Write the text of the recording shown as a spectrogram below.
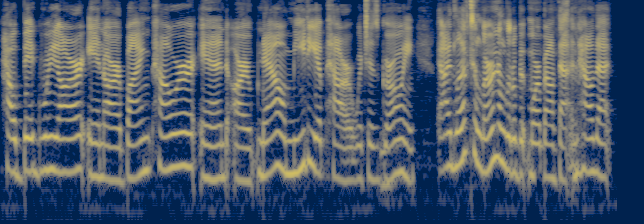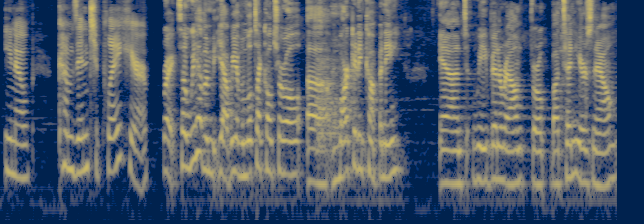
how big we are in our buying power and our now media power which is growing i'd love to learn a little bit more about that and how that you know comes into play here Right. So we have a yeah we have a multicultural uh, marketing company, and we've been around for about ten years now.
